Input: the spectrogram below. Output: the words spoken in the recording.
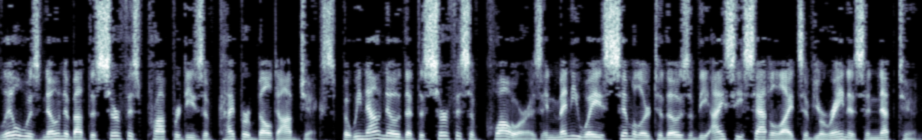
little was known about the surface properties of Kuiper belt objects, but we now know that the surface of Quaoar is in many ways similar to those of the icy satellites of Uranus and Neptune.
